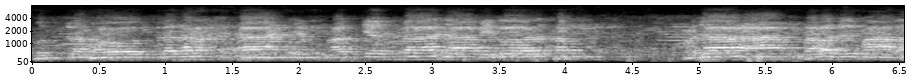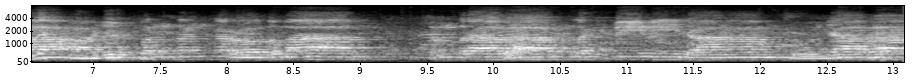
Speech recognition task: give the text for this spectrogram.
पुत्रभोत्रधान्यम् अद्यद्वाजाभिगोरथम् प्रजानां भवति चन्द्राभां लक्ष्मीबीजानां सूर्याभां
